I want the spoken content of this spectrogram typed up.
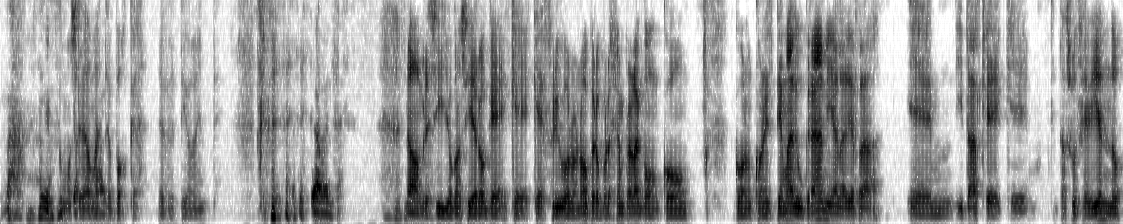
¿Cómo se llama este podcast? Efectivamente. efectivamente. No, hombre, sí, yo considero que, es frívolo, ¿no? Pero, por ejemplo, ahora con, el tema de Ucrania, la guerra em, y tal que, está sucediendo,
